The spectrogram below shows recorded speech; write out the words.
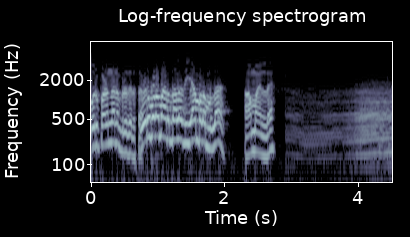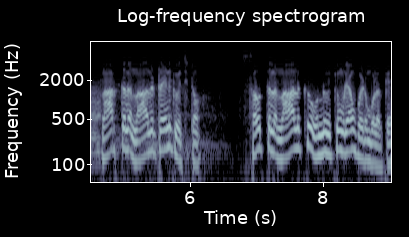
ஒரு படம் தானே பிரதர் சார் ஒரு பழமா இருந்தாலும் அது ஏன் பழம் இல்ல ஆமா இல்ல. நார்த்தில் நாலு ட்ரெயினுக்கு வச்சுட்டோம். சவுத்தில் நாலுக்கு ஒன்று விற்க முடியாமல் போயிடும் போல இருக்கு.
